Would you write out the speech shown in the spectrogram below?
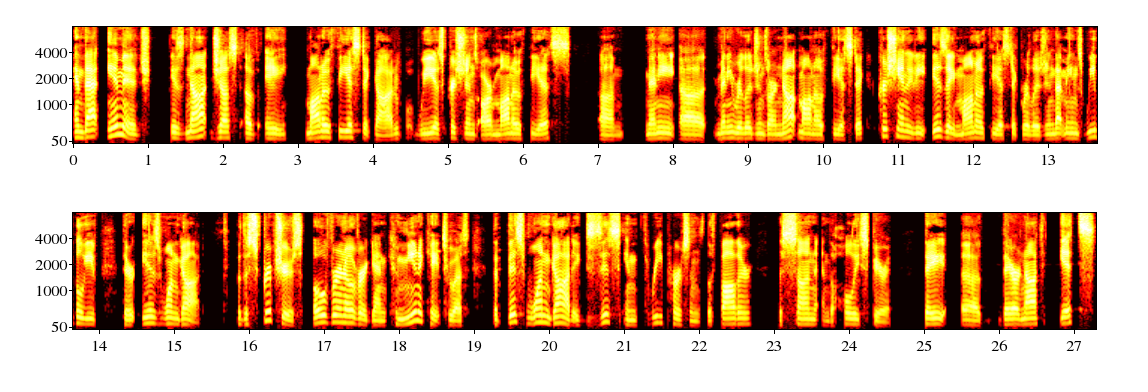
And that image is not just of a monotheistic God. We, as Christians, are monotheists. Um, many, uh, many religions are not monotheistic. Christianity is a monotheistic religion. That means we believe there is one God. But the scriptures over and over again communicate to us that this one God exists in three persons the Father, the Son, and the Holy Spirit. They, uh, they are not its,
